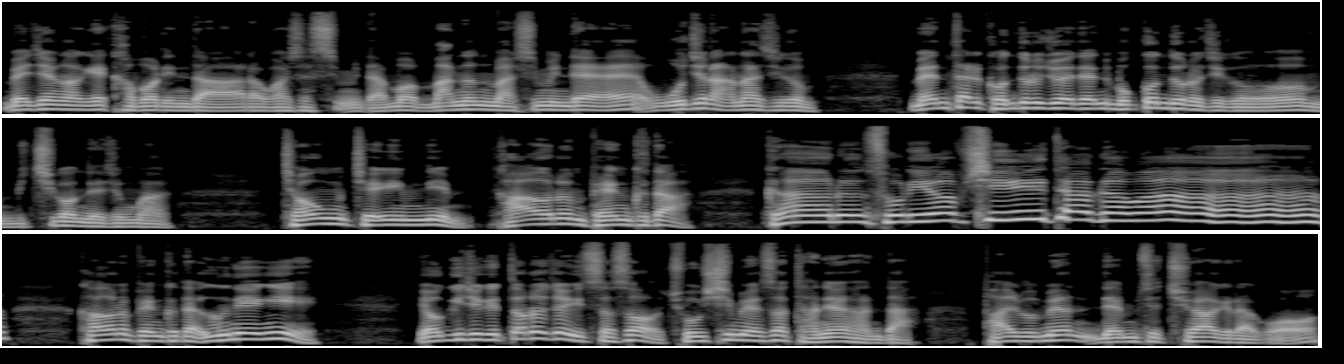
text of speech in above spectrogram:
매정하게 가버린다 라고 하셨습니다. 뭐 맞는 말씀인데 오질 않아 지금. 멘탈을 건드려줘야 되는데 못 건드려 지금. 미치겠네 정말. 정재임님, 가을은 뱅크다. 가을은 소리 없이 다가와. 가을은 뱅크다. 은행이 여기저기 떨어져 있어서 조심해서 다녀야 한다. 밟으면 냄새 최악이라고.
